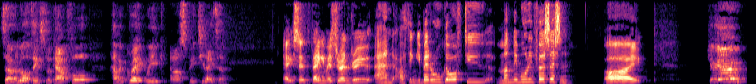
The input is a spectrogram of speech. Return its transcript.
So a lot of things to look out for. Have a great week, and I'll speak to you later. Excellent. Thank you, Mr. Andrew. And I think you better all go off to Monday morning first lesson. Bye. Cheerio.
